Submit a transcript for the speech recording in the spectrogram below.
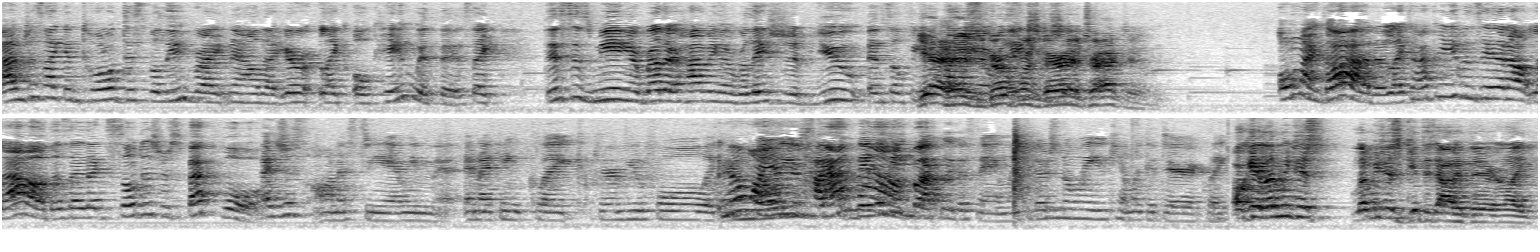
I'm just like in total disbelief right now that you're like okay with this. Like, this is me and your brother having a relationship. You and Sophia. yeah, having his a girlfriend's very attractive. Oh my god! Like, how can you even say that out loud? That's like, like so disrespectful. It's just honesty. I mean, and I think like you're beautiful. Like No, I know I you have to. They look exactly the same. Like there's no way you can't look at Derek. Like Okay, let me just let me just get this out there. Like,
